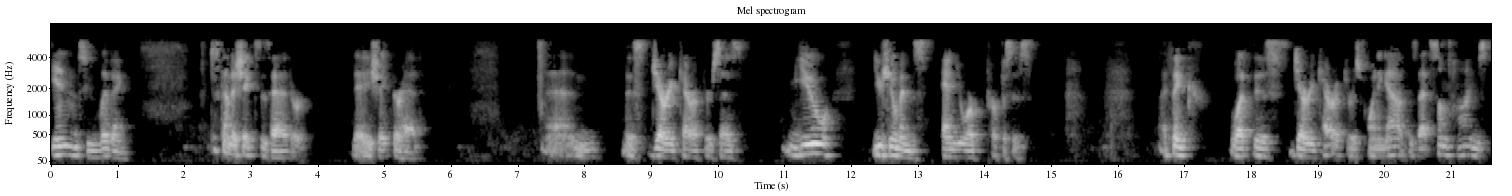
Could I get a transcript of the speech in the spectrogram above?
into living, just kind of shakes his head, or they shake their head, and this Jerry character says, you, you humans and your purposes. I think what this Jerry character is pointing out is that sometimes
